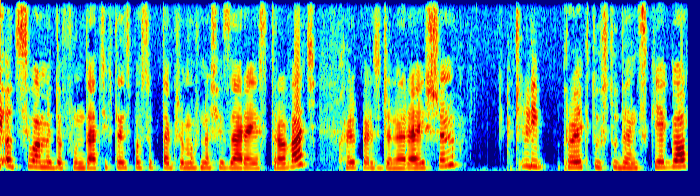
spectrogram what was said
i odsyłamy do fundacji. W ten sposób także można się zarejestrować. Helpers Generation czyli projektu studenckiego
